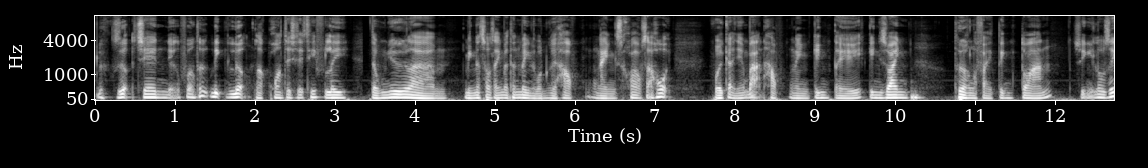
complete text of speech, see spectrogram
được dựa trên những phương thức định lượng là quantitatively. Giống như là mình đang so sánh bản thân mình là một người học ngành khoa học xã hội với cả những bạn học ngành kinh tế, kinh doanh, thường là phải tính toán suy nghĩ logic,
